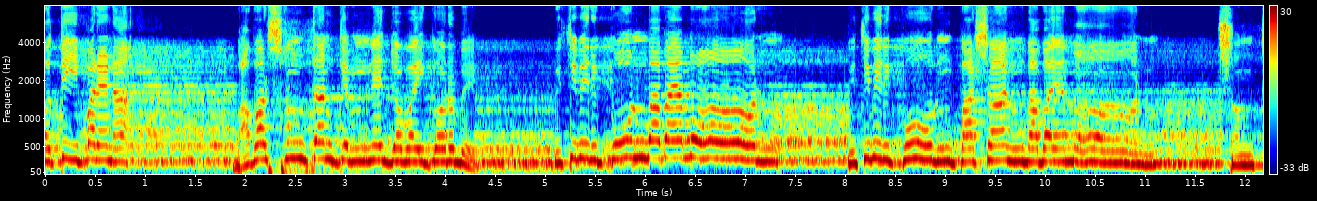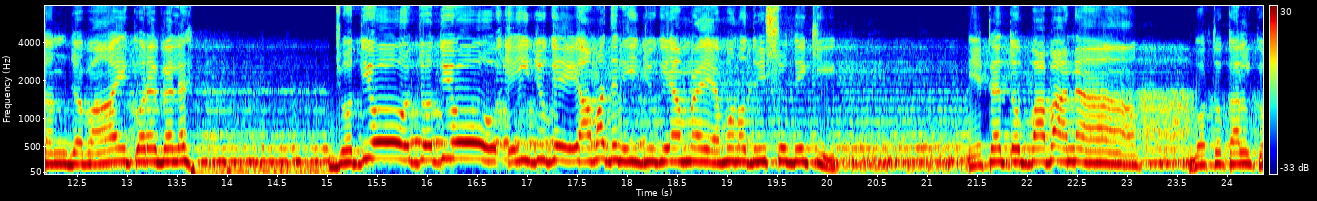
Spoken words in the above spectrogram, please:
হতেই পারে না। বাবার সন্তান কেমনে জবাই করবে? পৃথিবীর কোন বাবা এমন? পৃথিবীর কোন পাষাণ বাবা এমন? সন্তান জবাই করে ফেলে। যদিও যদিও এই যুগে, আমাদের এই যুগে আমরা এমন দৃশ্য দেখি। এটা তো বাবা না। গতকালকে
